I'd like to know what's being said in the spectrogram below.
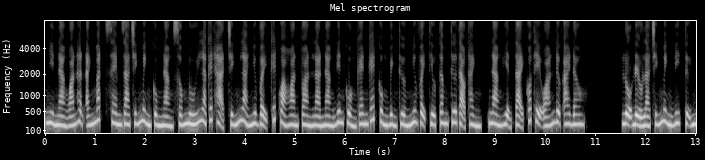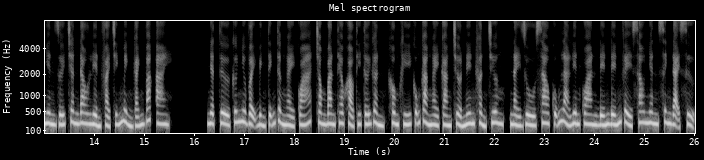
nhìn nàng oán hận ánh mắt xem ra chính mình cùng nàng sống núi là kết hạ chính là như vậy kết quả hoàn toàn là nàng điên cuồng ghen ghét cùng bình thường như vậy tiểu tâm tư tạo thành, nàng hiện tại có thể oán được ai đâu. Lộ đều là chính mình đi tự nhiên dưới chân đau liền phải chính mình gánh vác ai. Nhật từ cứ như vậy bình tĩnh từng ngày quá, trong ban theo khảo thí tới gần, không khí cũng càng ngày càng trở nên khẩn trương, này dù sao cũng là liên quan đến đến về sau nhân sinh đại sự.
